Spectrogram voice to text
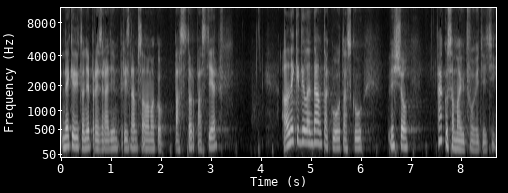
niekedy to neprezradím, priznám sa vám ako pastor, pastier, ale niekedy len dám takú otázku, vieš čo, ako sa majú tvoje deti?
